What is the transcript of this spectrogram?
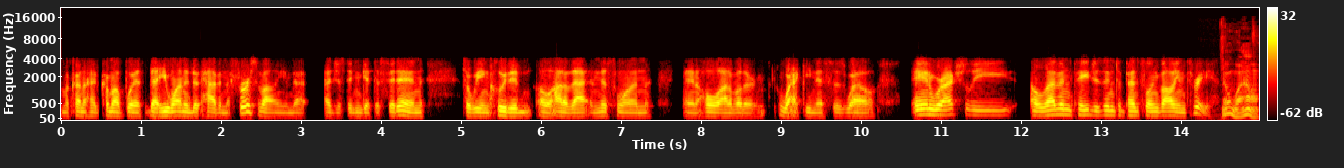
McConaughey had come up with that he wanted to have in the first volume that I just didn't get to fit in. So we included a lot of that in this one and a whole lot of other wackiness as well. And we're actually 11 pages into penciling volume three. Oh, wow.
